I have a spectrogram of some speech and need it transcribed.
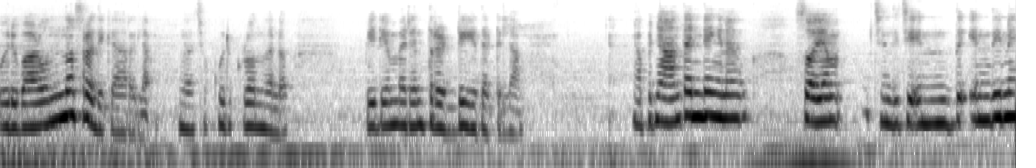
ഒരുപാട് ഒന്നും ശ്രദ്ധിക്കാറില്ല. എന്ന് വെച്ചാൽ കുരുക്കളൊന്നും ഉണ്ടോ? പിരിയം വരെയും ത്രെഡ് ചെയ്തിട്ടില്ല. അപ്പം ഞാൻ തന്നെ ഇങ്ങനെ സ്വയം ചിന്തിച്ച് എന്ത് എന്തിന്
